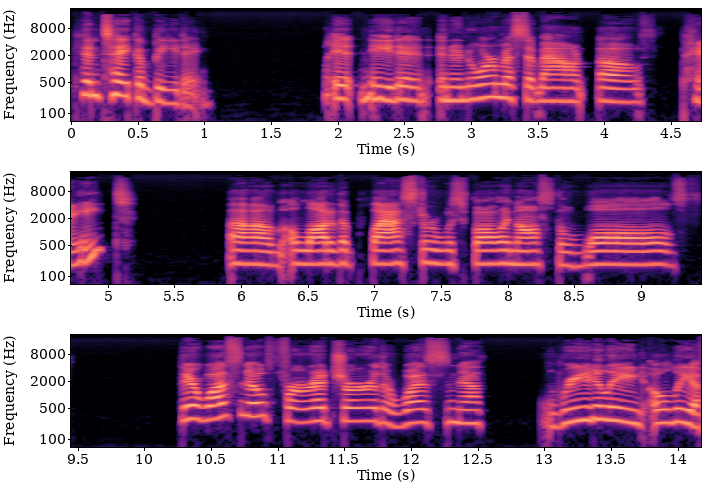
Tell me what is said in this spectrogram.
can take a beating. It needed an enormous amount of paint. Um, a lot of the plaster was falling off the walls. There was no furniture. There was no really only a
